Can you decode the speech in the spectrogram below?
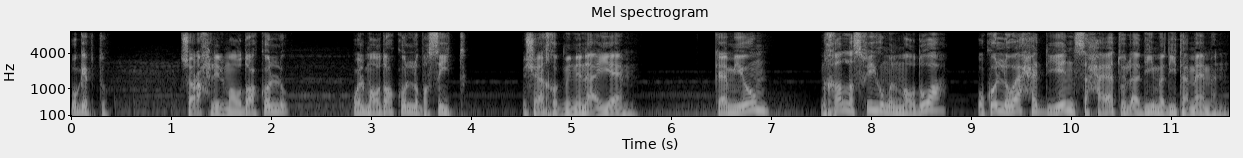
وجبته. شرح لي الموضوع كله والموضوع كله بسيط. مش هياخد مننا أيام. كام يوم نخلص فيهم الموضوع وكل واحد ينسى حياته القديمة دي تماما.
